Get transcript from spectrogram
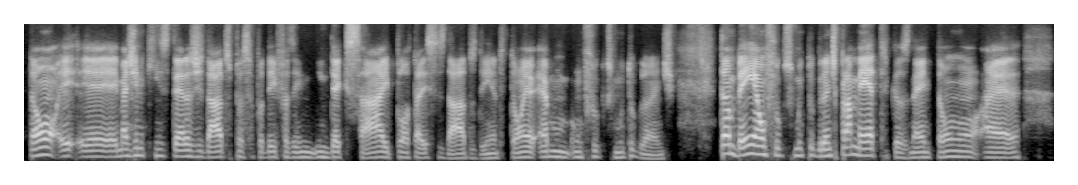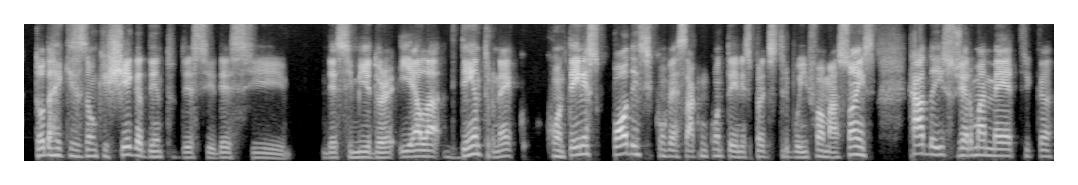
Então, é, é, imagine 15 teras de dados para você poder fazer indexar e plotar esses dados dentro. Então, é, é um fluxo muito grande. Também é um fluxo muito grande para métricas, né? Então, é, toda requisição que chega dentro desse, desse, desse middleware e ela dentro, né? Containers podem se conversar com containers para distribuir informações, cada isso gera uma métrica,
